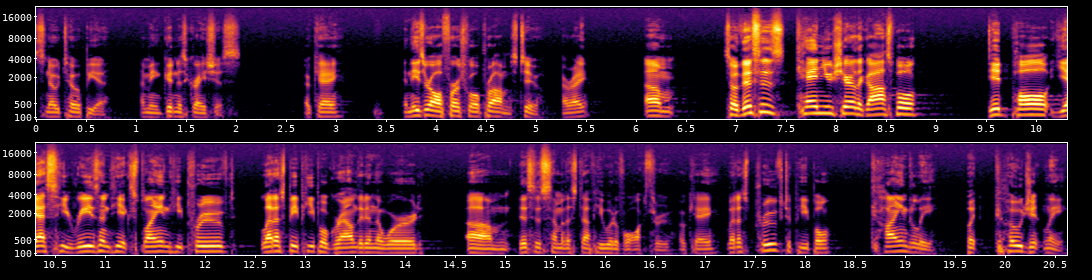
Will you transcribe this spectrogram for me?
Snowtopia, I mean, goodness gracious. Okay? And these are all first world problems, too, all right? Um, so, this is can you share the gospel? Did Paul? Yes, he reasoned, he explained, he proved. Let us be people grounded in the word. Um, this is some of the stuff he would have walked through, okay? Let us prove to people kindly but cogently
